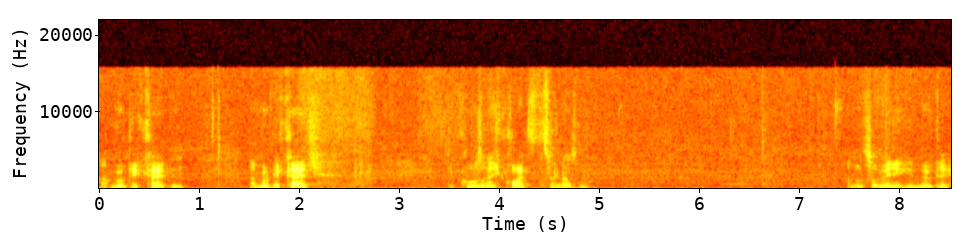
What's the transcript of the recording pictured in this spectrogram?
Nach Möglichkeiten. Nach Möglichkeit die Kurse nicht kreuzen zu lassen. Dann so wenig wie möglich.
